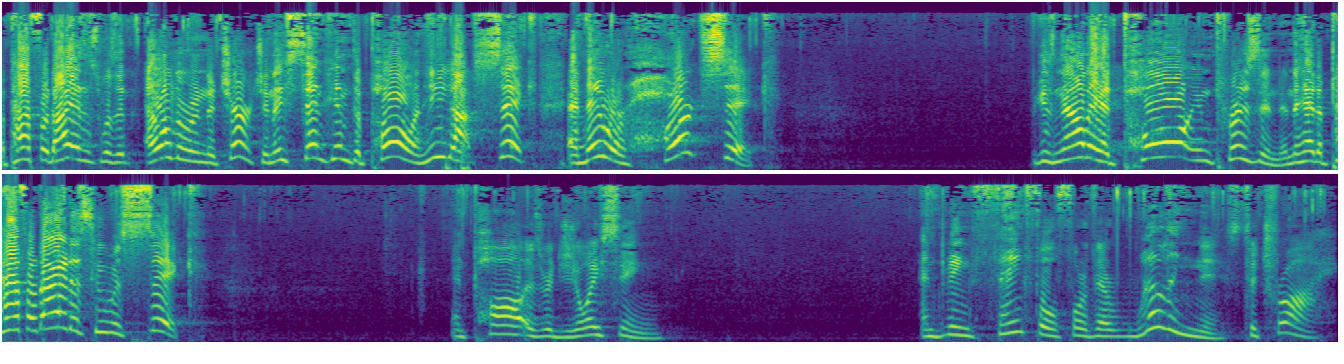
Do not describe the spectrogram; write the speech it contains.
Epaphroditus was an elder in the church, and they sent him to Paul, and he got sick, and they were heart sick. Because now they had Paul in prison, and they had Epaphroditus who was sick. And Paul is rejoicing and being thankful for their willingness to try.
